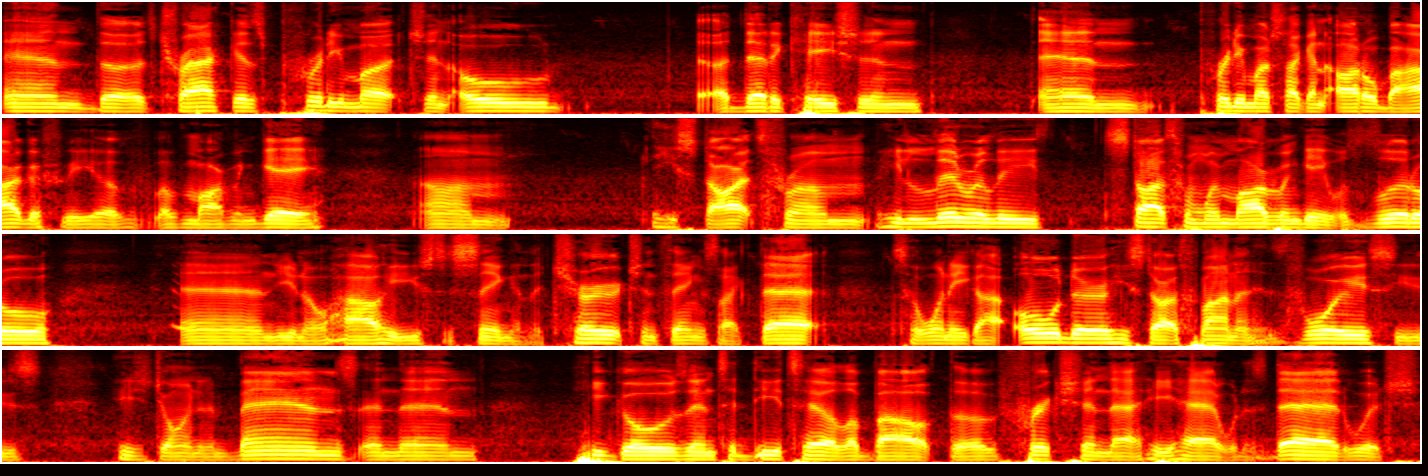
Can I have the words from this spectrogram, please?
and the track is pretty much an ode, a dedication, and pretty much like an autobiography of, of Marvin Gaye. Um, he starts from he literally starts from when Marvin Gaye was little and you know how he used to sing in the church and things like that. So when he got older, he starts finding his voice. He's he's joining bands and then he goes into detail about the friction that he had with his dad, which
